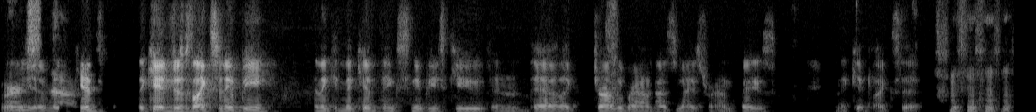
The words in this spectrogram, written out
where it's, Yeah, the kids, the kid just like Snoopy, and the kid, the kid thinks Snoopy's cute, and yeah, like Charlie Brown has a nice round face, and the kid likes it.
